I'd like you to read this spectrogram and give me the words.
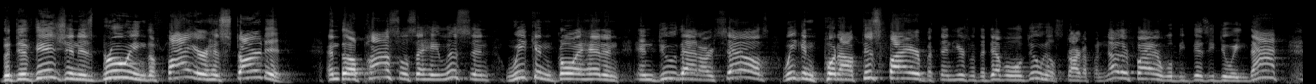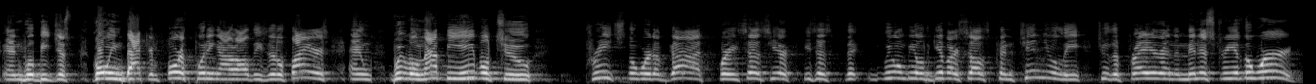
the division is brewing, the fire has started. And the apostles say, hey, listen, we can go ahead and, and do that ourselves. We can put out this fire, but then here's what the devil will do. He'll start up another fire. We'll be busy doing that. And we'll be just going back and forth, putting out all these little fires. And we will not be able to preach the word of God, where he says here, he says that we won't be able to give ourselves continually to the prayer and the ministry of the word.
